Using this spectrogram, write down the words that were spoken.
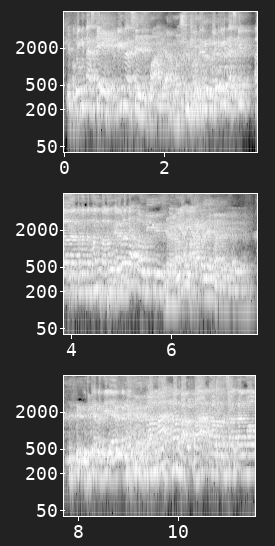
Itu Oke kita skip. Oke kita skip. Eh, bahaya mas. Oke oke, kita skip. Eh, Teman-teman tolong itu kan eh, nggak tahu diri sebenarnya. Iya, iya. Aja. dikat aja ya kan. Mohon maaf bapak kalau misalkan mau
